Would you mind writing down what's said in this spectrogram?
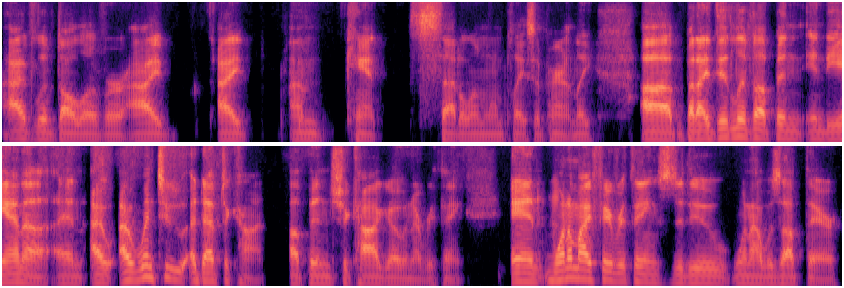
i've lived all over i i i'm can't settle in one place apparently. Uh but i did live up in indiana and i, I went to adepticon up in chicago and everything. And one of my favorite things to do when i was up there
